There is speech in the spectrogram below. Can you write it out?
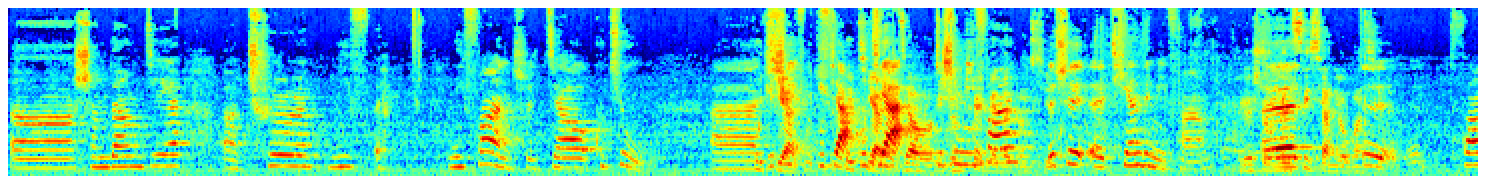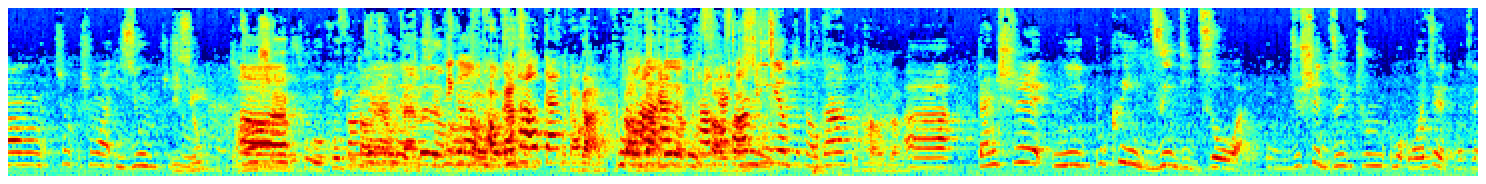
呃圣诞节呃吃米米饭是叫苦醋呃，就是，就是，就是，就是米饭，就是呃，甜的米饭，呃，最相，呃，放什么什么？一种什么？呃，葡萄干，对对，那个葡萄干，葡萄干，对对对，葡萄干，里面葡萄干，啊，但是你不可以自己做，就是最重，我觉得，我觉得，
